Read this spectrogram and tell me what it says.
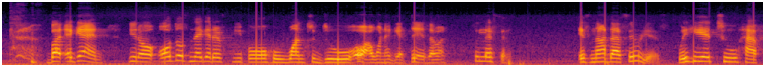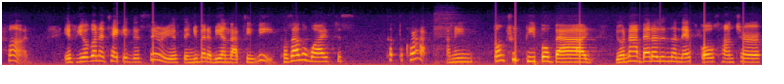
but again, you know, all those negative people who want to do, oh, I want to get this. I want. So listen, it's not that serious. We're here to have fun. If you're gonna take it this serious, then you better be on that TV, because otherwise, just cut the crap. I mean, don't treat people bad. You're not better than the next ghost hunter.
